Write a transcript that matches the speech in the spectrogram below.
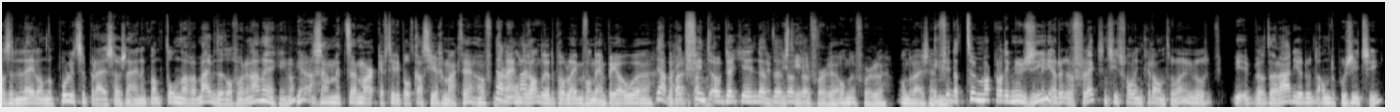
als er in Nederland een Pulitzerprijs zou zijn, dan kwam Ton daar van mij betreft wel voor een aanmerking. Hoor. Ja, samen met uh, Mark heeft hij die podcast hier gemaakt. Hè? Over ja, nee, onder andere de problemen van de NPO. Uh, ja, maar ik vind ook dat je... Dat, het ministerie dat, dat, voor, uh, onder, voor onderwijs. En, ik vind dat te makkelijk wat ik nu zie. En reflect, en zie het vooral in kranten hoor. Ik bedoel, de radio doet een andere positie.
